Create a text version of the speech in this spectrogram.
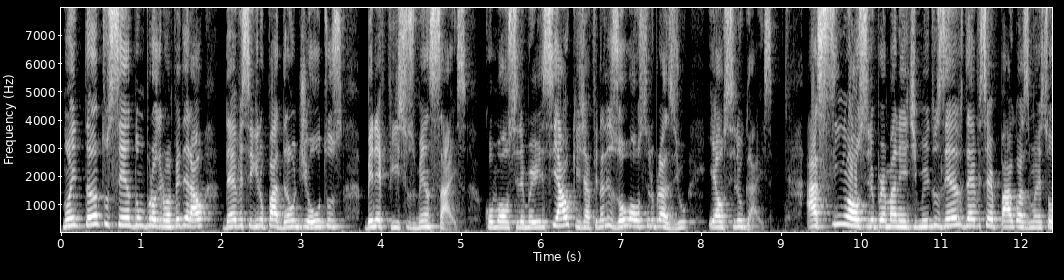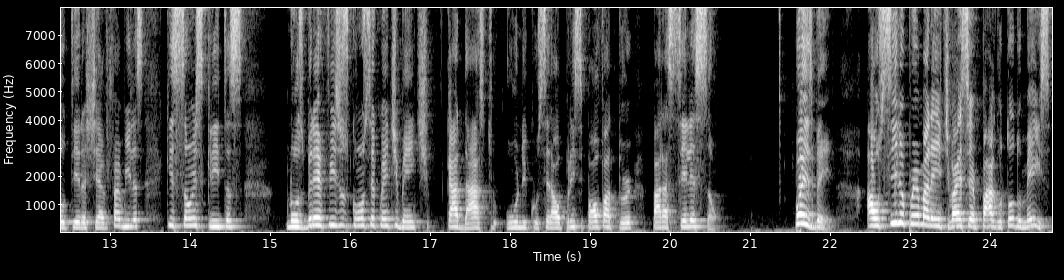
No entanto, sendo um programa federal, deve seguir o padrão de outros benefícios mensais, como o auxílio emergencial, que já finalizou, o Auxílio Brasil e Auxílio Gás. Assim, o auxílio permanente de 1.200 deve ser pago às mães solteiras chefes de famílias que são inscritas nos benefícios, consequentemente, cadastro único será o principal fator para a seleção. Pois bem, Auxílio permanente vai ser pago todo mês?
